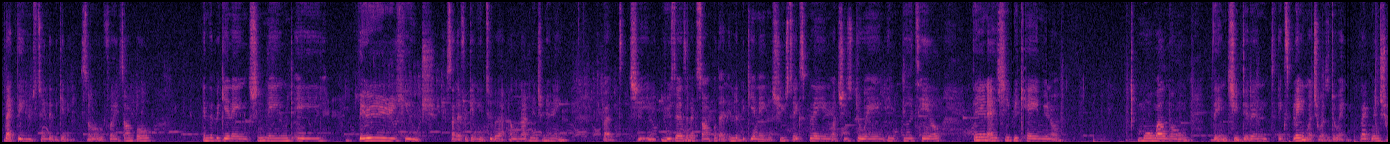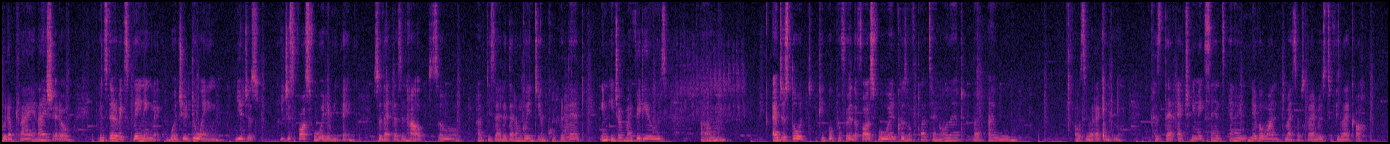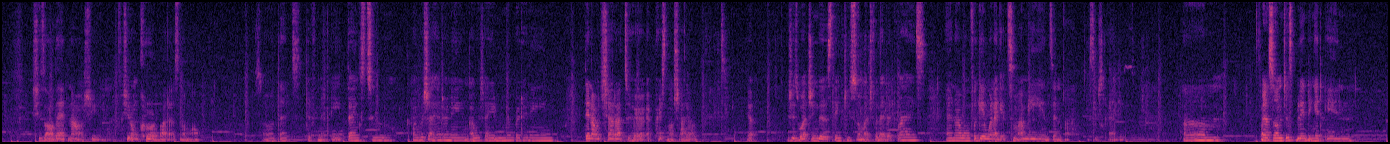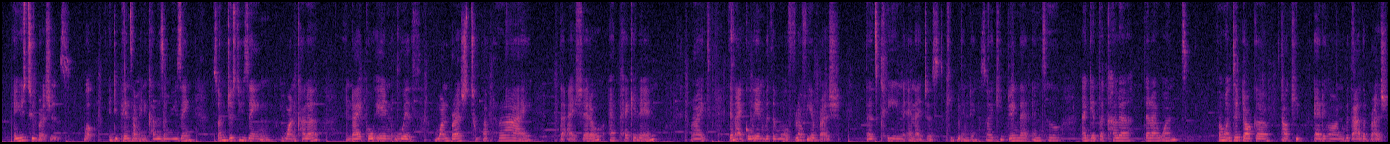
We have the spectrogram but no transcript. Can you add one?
like they used to in the beginning. So for example in the beginning she named a very huge South African YouTuber. I will not mention her name but she used it as an example that in the beginning she used to explain what she's doing in detail. Then as she became you know more well known then she didn't explain what she was doing like when she would apply an eyeshadow. Instead of explaining like what you're doing you just you just fast forward everything. So that doesn't help. So I've decided that I'm going to incorporate that in each of my videos. Um, I just thought people prefer the fast forward because of data and all that but I will I will see what I can do because that actually makes sense and I never want my subscribers to feel like oh she's all that now she she don't care about us no more. So that's definitely thanks to I wish I had her name I wish I remembered her name. Then I would shout out to her a personal shout out. Yeah she's watching this. Thank you so much for that advice. And I won't forget when I get to my millions and my subscribers. Um yeah so i'm just blending it in. I use two brushes. Well it depends how many colors i'm using. So i'm just using one color and i go in with one brush to apply the eyeshadow. I pack it in right? Then i go in with a more fluffier brush that's clean and i just keep blending. So i keep doing that until i get the color that i want. If I want it darker I'll keep adding on with the other brush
